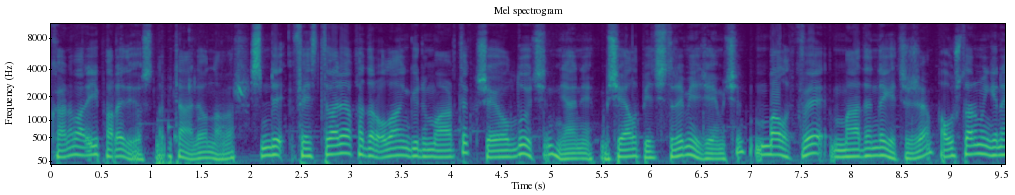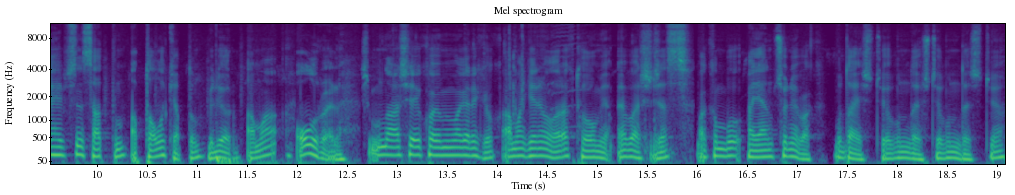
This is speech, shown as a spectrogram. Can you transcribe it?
karnabahar iyi para ediyor aslında. Bir tane de ondan ver. Şimdi festivale kadar olan günüm artık şey olduğu için yani bir şey alıp yetiştiremeyeceğim için balık ve madende geçireceğim. Havuçlarımın yine hepsini sattım. Aptallık yaptım biliyorum ama olur öyle. Şimdi bunlara şeye koymama gerek yok ama genel olarak tohum yapmaya başlayacağız. Bakın bu hayalım sönüyor bak. Bu da istiyor, bunu da istiyor, bunu da istiyor.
